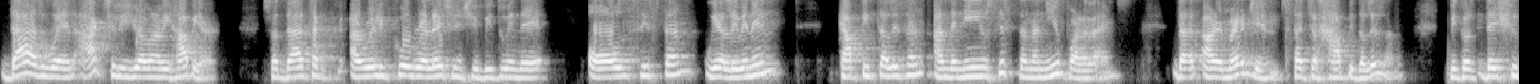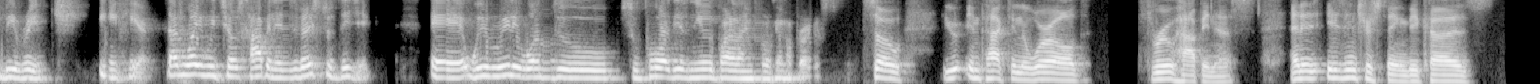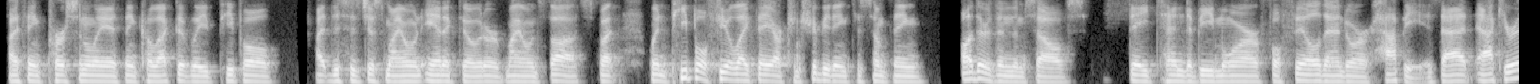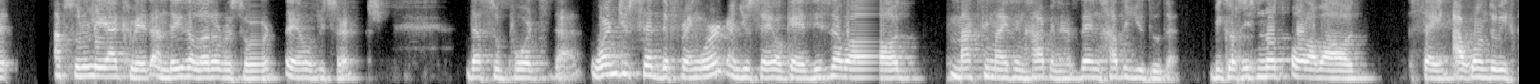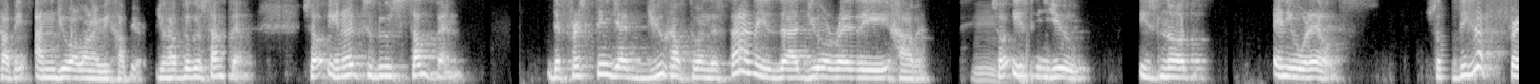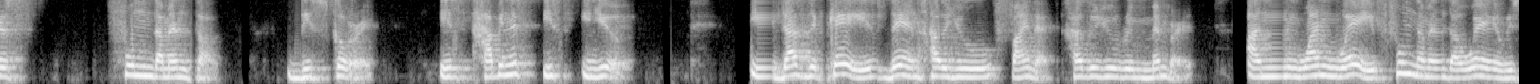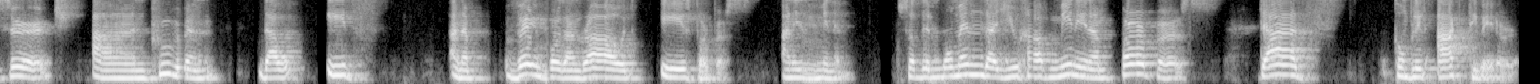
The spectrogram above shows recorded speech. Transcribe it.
that's when actually you are going to be happier. So that's a, a really cool relationship between the old system we are living in capitalism and the new system and new paradigms that are emerging, such as happytalism, because they should be rich in here. That's why we chose happiness. It's very strategic. Uh, we really want to support this new paradigm for human progress. So you're impacting the world through happiness. And it is interesting because I think personally, I think collectively, people, I, this is just my own anecdote or my own thoughts, but when people feel like they are contributing to something other than themselves, they tend to be more fulfilled and or happy. Is that accurate? Absolutely accurate. And there is a lot of research, uh, of research that supports that. Once you set the framework and you say, okay, this is about maximizing happiness, then how do you do that? Because it's not all about saying, I want to be happy and you are going to be happier. You have to do something. So, in order to do something, the first thing that you have to understand is that you already have it. Mm. So, it's in you, it's not anywhere else. So, this is the first fundamental discovery is happiness is in you if that's the case, then how do you find it? How do you remember it? And one way, fundamental way, research and proven that it's an, a very important route is purpose and is mm. meaning. So the moment that you have meaning and purpose, that's complete activator.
